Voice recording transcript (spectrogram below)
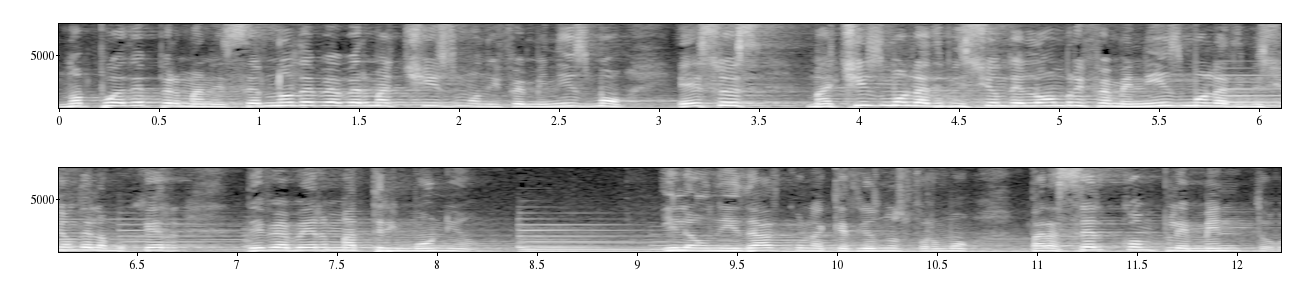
no puede permanecer. No debe haber machismo ni feminismo. Eso es machismo, la división del hombre y feminismo, la división de la mujer. Debe haber matrimonio y la unidad con la que Dios nos formó para ser complemento.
